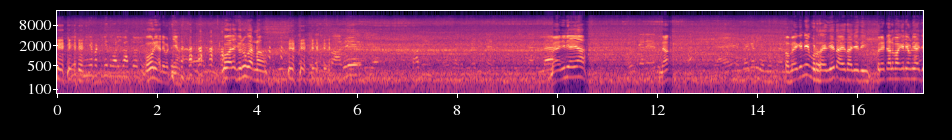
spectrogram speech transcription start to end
ਇਹ ਕਿੰਨੀਆਂ ਪੱਟੀਆਂ ਦੀਵਾਲੀ ਵਾਸਤੇ ਉਹ ਨਹੀਂ ਹਲੇ ਬੱਟੀਆਂ ਉਹ ਹਲੇ ਸ਼ੁਰੂ ਕਰਨਾ ਆਵੇ ਕਾਦੀ ਲੈ ਮੈਂ ਨਹੀਂ ਲਿਆਇਆ। ਨਾ। ਮੈਂ ਕਿਹੜੀ ਹੈ ਉਹ ਮੈਂ ਕਹਿੰਦੀ ਮੋਟਰਸਾਈਕਲ ਦੀ ਇਹ ਤਾਜ਼ੇ ਤਾਜ਼ੇ ਦੀ। ਪਲੇਟਾਂ ਲਵਾ ਕੇ ਲਿਆਉਣੀ ਅੱਜ।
